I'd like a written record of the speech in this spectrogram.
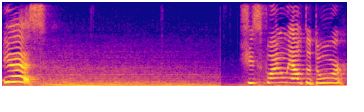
Yes. She's finally out the door.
